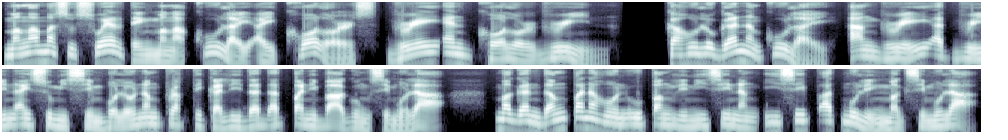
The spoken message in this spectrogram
Mga masuswerteng mga kulay ay colors, gray and color green. Kahulugan ng kulay, ang gray at green ay sumisimbolo ng praktikalidad at panibagong simula, magandang panahon upang linisin ang isip at muling magsimula.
